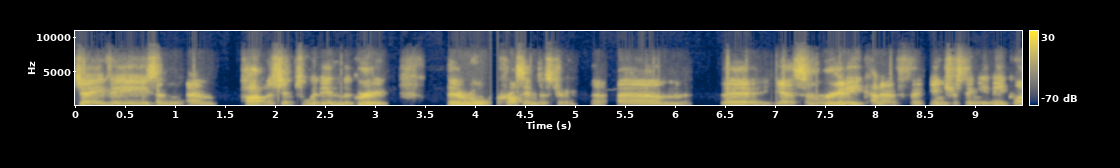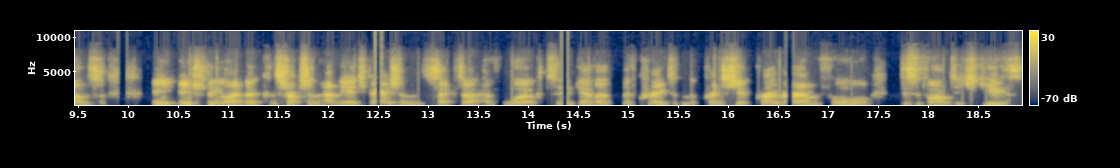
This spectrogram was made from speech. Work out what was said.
JVs and, and partnerships within the group, they're all cross industry. Um, there, yeah, some really kind of interesting, unique ones. interesting, like the construction and the education sector have worked together. They've created an apprenticeship program for disadvantaged youth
